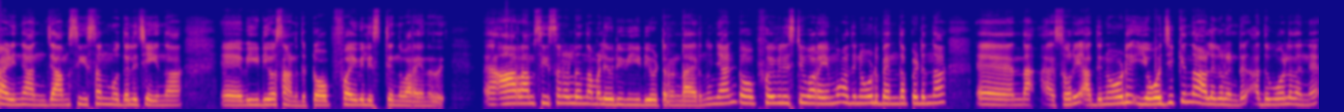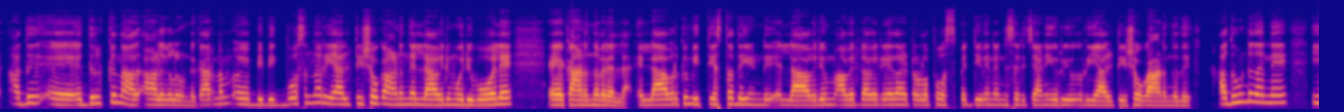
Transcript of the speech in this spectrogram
കഴിഞ്ഞ അഞ്ചാം സീസൺ മുതൽ ചെയ്യുന്ന വീഡിയോസാണിത് ടോപ്പ് ഫൈവ് ലിസ്റ്റ് എന്ന് പറയുന്നത്. ആറാം സീസണിൽ നമ്മൾ ഒരു വീഡിയോ ഇട്ടിട്ടുണ്ടായിരുന്നു. ഞാൻ ടോപ്പ് ഫൈവ് ലിസ്റ്റ് പറയുമ്പോൾ അതിനോട് ബന്ധപ്പെടുന്ന എന്താ സോറി അതിനോട് യോജിക്കുന്ന ആളുകളുണ്ട്. അതുപോലെ തന്നെ അത് എതിർക്കുന്ന ആളുകളുണ്ട്. കാരണം ബിഗ് ബോസ് എന്ന റിയാലിറ്റി ഷോ കാണുന്ന എല്ലാവരും ഒരുപോലെ കാണുന്നവരല്ല. എല്ലാവർക്കും വ്യത്യസ്തതയുണ്ട്. എല്ലാവരും അവരുടെ അവരുടേതായിട്ടുള്ള പെർസ്പെക്റ്റീവിനനുസരിച്ചാണ് ഈ ഒരു റിയാലിറ്റി ഷോ കാണുന്നത്. അതുകൊണ്ട് തന്നെ ഈ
